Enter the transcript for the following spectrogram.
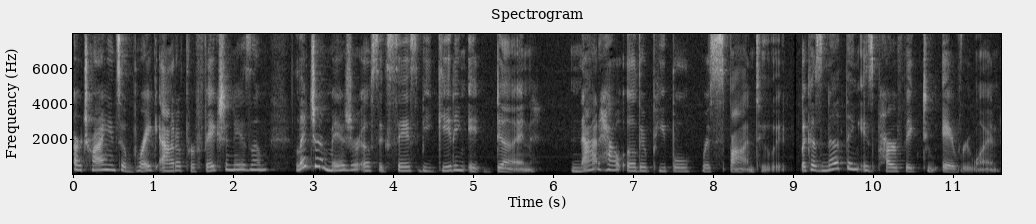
are trying to break out of perfectionism, let your measure of success be getting it done, not how other people respond to it. Because nothing is perfect to everyone.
